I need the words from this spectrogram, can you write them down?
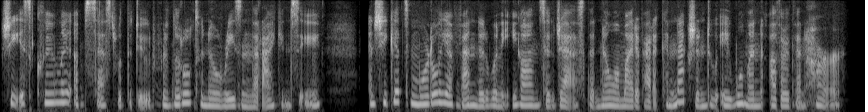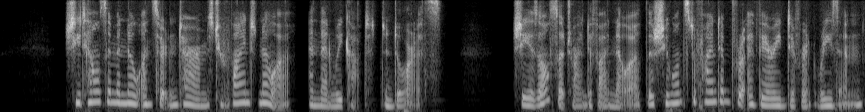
She is clearly obsessed with the dude for little to no reason that I can see, and she gets mortally offended when Egon suggests that Noah might have had a connection to a woman other than her. She tells him in no uncertain terms to find Noah, and then we cut to Doris. She is also trying to find Noah, though she wants to find him for a very different reason.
